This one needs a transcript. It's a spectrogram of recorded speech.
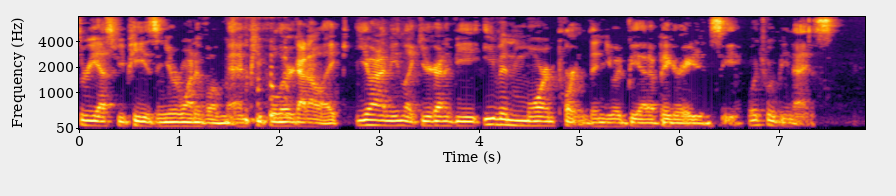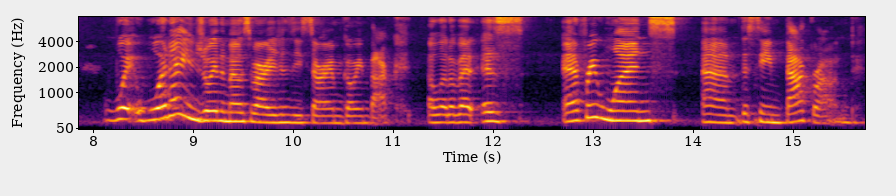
three SVPs and you're one of them and people are going to like, you know what I mean? Like you're to be even more important than you would be at a bigger agency, which would be nice. what what I enjoy the most about our agency, sorry, I'm going back a little bit, is everyone's um, the same background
